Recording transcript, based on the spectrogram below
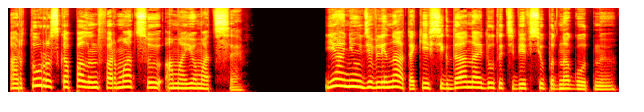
Артур раскопал информацию о моем отце. Я не удивлена, такие всегда найдут о тебе всю подноготную.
